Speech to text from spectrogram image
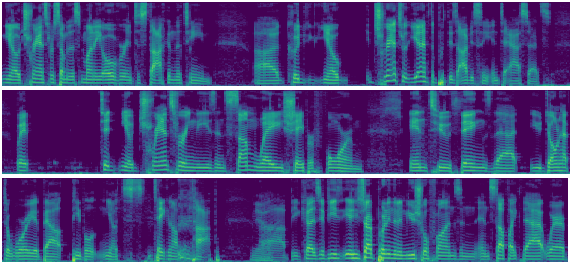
you know transfer some of this money over into stock in the team uh, could you know transfer you don't have to put these obviously into assets but to you know transferring these in some way shape or form into things that you don't have to worry about people you know taking off the top Yeah. uh, because if you, if you start putting them in mutual funds and, and stuff like that, where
